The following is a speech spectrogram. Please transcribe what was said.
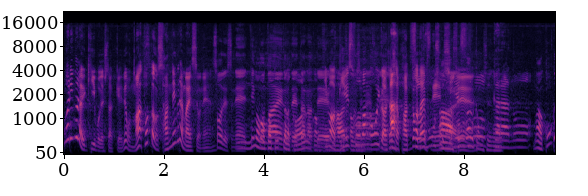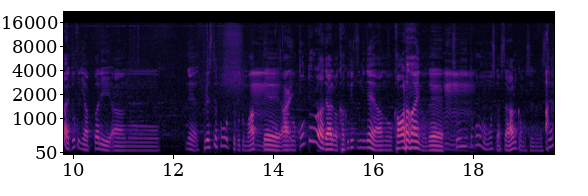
割ぐらいキーボーでしたっけ？でも、ま、取ったの3年ぐらい前ですよね。そうですね。うん結構前のデータなんで、今は変わるかも PS4 しれない。版が多いから確かパッドがだいぶ多そうですねそうなるか。もしれないか。らのまあ、今回特にやっぱり、あのね、プレステ4ってこともあって、あのはいコントローラーであれば確実に、ね、あの変わらないので、うんそういうところももしか。したらあるか。もしれないですね。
